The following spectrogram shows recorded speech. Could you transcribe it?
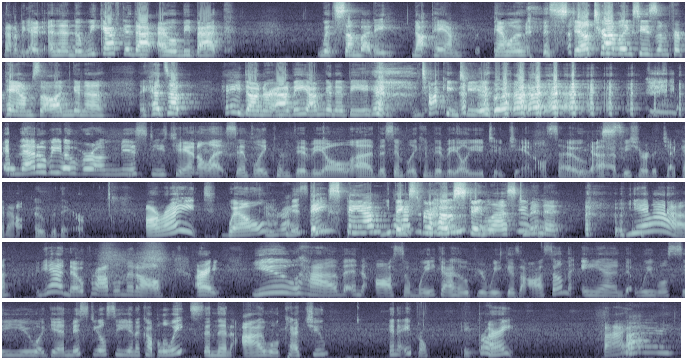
That'll be Yeah. good. And then the week after that, I will be back with somebody, not Pam. Pam is still traveling season for Pam, so I'm gonna like heads up. Hey, Don or Abby, I'm gonna be talking to you. and that'll be over on Mystie's channel at Simply Convivial, uh, the Simply Convivial YouTube channel. So uh, be sure to check it out over there. All right. Well, All right. Thanks, Pam. Thanks for hosting last too. minute. yeah. Yeah, no problem at all. All right. You have an awesome week. I hope your week is awesome. And we will see you again. Mystie will see you in a couple of weeks. And then I will catch you in April. April. All right. Bye. Bye.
